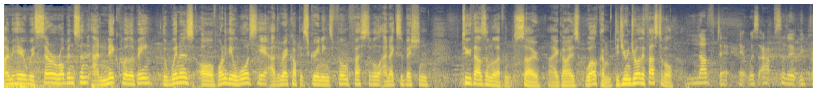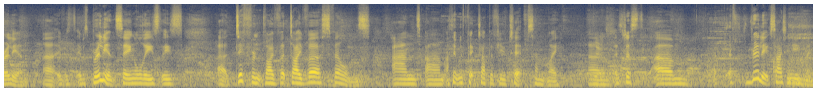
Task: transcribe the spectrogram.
I'm here with Sarah Robinson and Nick Willoughby, the winners of one of the awards here at the Red Carpet Screenings Film Festival and Exhibition 2011. So, hi guys, welcome. Did you enjoy the festival? Loved it. It was absolutely brilliant. Uh, it was it was brilliant seeing all these these uh, different diverse films, and um, I think we've picked up a few tips, haven't we? Um, yes. It's just um, a, a really exciting evening.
